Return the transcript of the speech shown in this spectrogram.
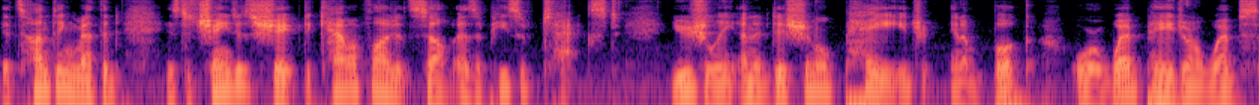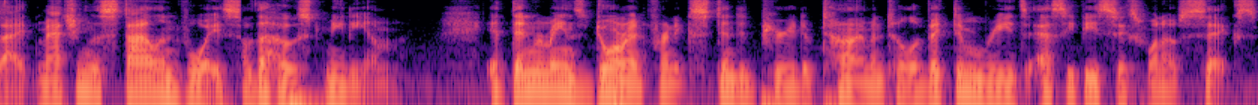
Its hunting method is to change its shape to camouflage itself as a piece of text, usually an additional page in a book or a web page on a website, matching the style and voice of the host medium. It then remains dormant for an extended period of time until a victim reads SCP-6106.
